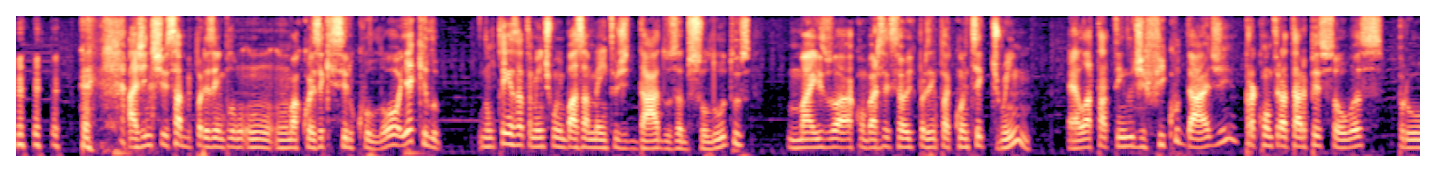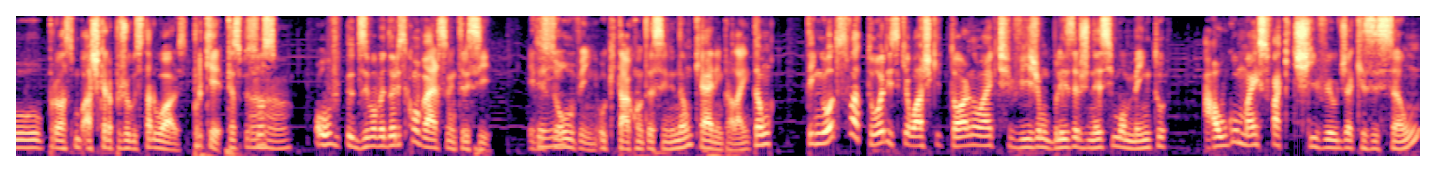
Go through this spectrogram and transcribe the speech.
A gente sabe, por exemplo, um- uma coisa que circulou, e aquilo não tem exatamente um embasamento de dados absolutos, mas a conversa que saiu por exemplo, a Quantic Dream, ela tá tendo dificuldade pra contratar pessoas pro próximo, acho que era pro jogo Star Wars. Por quê? Porque as pessoas, ou os desenvolvedores conversam entre si. Eles Sim. ouvem o que tá acontecendo e não querem ir pra lá. Então, tem outros fatores que eu acho que tornam a Activision Blizzard nesse momento algo mais factível de aquisição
